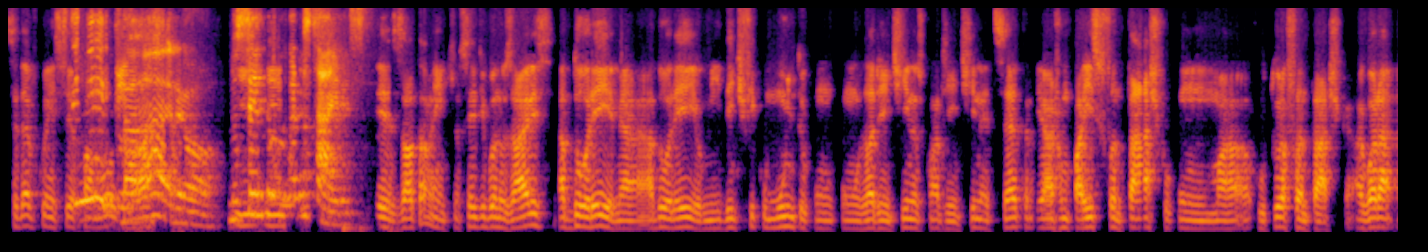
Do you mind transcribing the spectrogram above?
Você deve conhecer. Sim, famoso, claro. No e, centro de Buenos Aires. Exatamente, no centro de Buenos Aires. Adorei, me, adorei. Eu me identifico muito com, com os argentinos, com a Argentina, etc. Eu acho um país fantástico, com uma cultura fantástica. Agora,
